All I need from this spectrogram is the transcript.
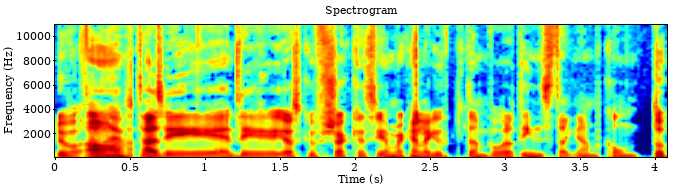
det var, ja, ja, det, det, jag ska försöka se om jag kan lägga upp den på vårt Instagram-konto.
